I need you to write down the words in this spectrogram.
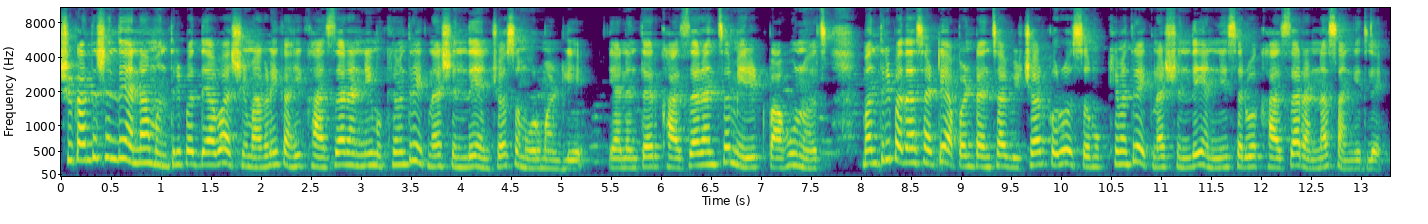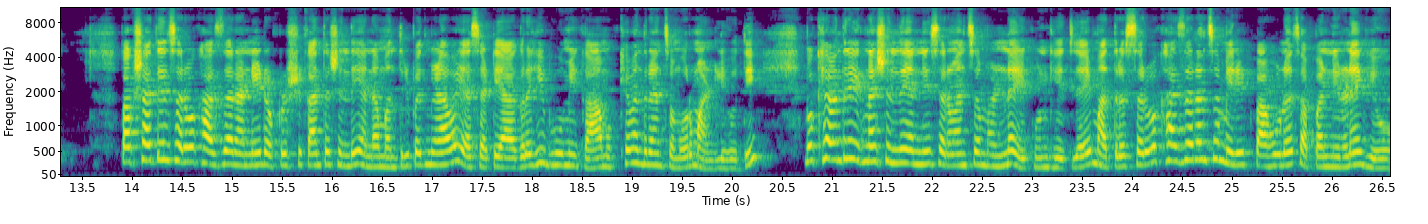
श्रीकांत शिंदे यांना मंत्रिपद द्यावं अशी मागणी काही खासदारांनी मुख्यमंत्री एकनाथ शिंदे यांच्यासमोर मांडली आहे. यानंतर खासदारांचं मेरिट पाहूनच मंत्रिपदासाठी आपण त्यांचा विचार करू असं मुख्यमंत्री एकनाथ शिंदे यांनी सर्व खासदारांना सांगितले. पक्षातील सर्व खासदारांनी डॉक्टर श्रीकांत शिंदे यांना मंत्रिपद मिळावं यासाठी आग्रही भूमिका मुख्यमंत्र्यांसमोर मांडली होती. मुख्यमंत्री एकनाथ शिंदे यांनी सर्वांचं म्हणणं ऐकून घेतलंय मात्र सर्व खासदारांचं मेरिट पाहूनच आपण निर्णय घेऊ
